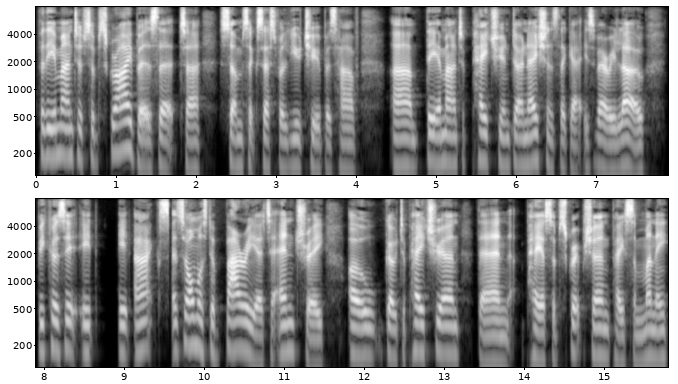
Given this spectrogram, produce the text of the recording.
for the amount of subscribers that uh, some successful YouTubers have, um, the amount of Patreon donations they get is very low because it, it it acts it's almost a barrier to entry. Oh go to patreon then pay a subscription pay some money.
